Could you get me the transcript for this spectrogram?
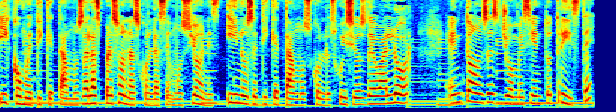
Y como etiquetamos a las personas con las emociones y nos etiquetamos con los juicios de valor, entonces yo me siento triste,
